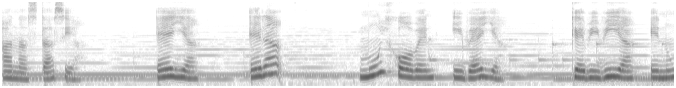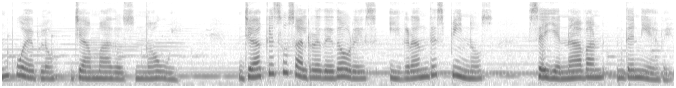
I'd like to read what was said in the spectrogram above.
Anastasia. Ella era muy joven y bella, que vivía en un pueblo llamado Snowy, ya que sus alrededores y grandes pinos se llenaban de nieve.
